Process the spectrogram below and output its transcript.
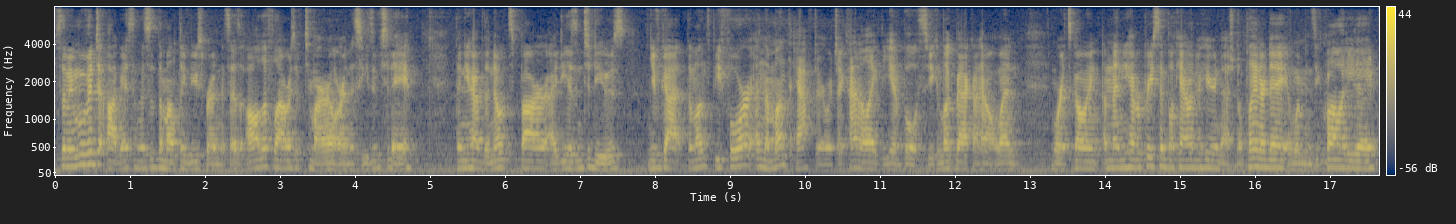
So then we move into August, and this is the monthly view spread, and it says all the flowers of tomorrow are in the seeds of today. Then you have the notes bar, ideas and to-dos. You've got the month before and the month after, which I kind of like that you have both. So you can look back on how it went, where it's going. And then you have a pretty simple calendar here, National Planner Day and Women's Equality Day.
